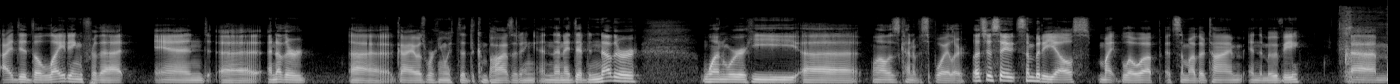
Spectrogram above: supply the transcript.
I did the lighting for that, and uh, another uh, guy I was working with did the compositing, and then I did another one where he, uh, well, this is kind of a spoiler. Let's just say somebody else might blow up at some other time in the movie, um,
